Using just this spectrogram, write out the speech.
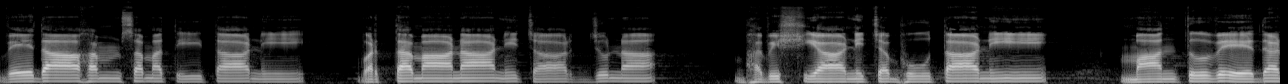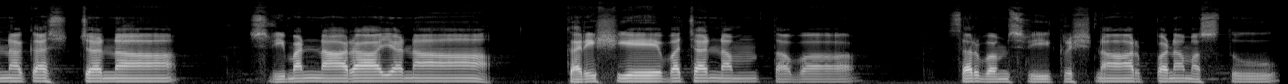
కశ్చన వేదాహం సమతీతాని వర్తమానాని చ అర్జున భవిష్యాని చ భూతాని మాంతు వేద న కశ్చన. శ్రీమన్నారాయణ కరిష్యే వచనం తవ. సర్వం శ్రీకృష్ణార్పణమస్తు.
